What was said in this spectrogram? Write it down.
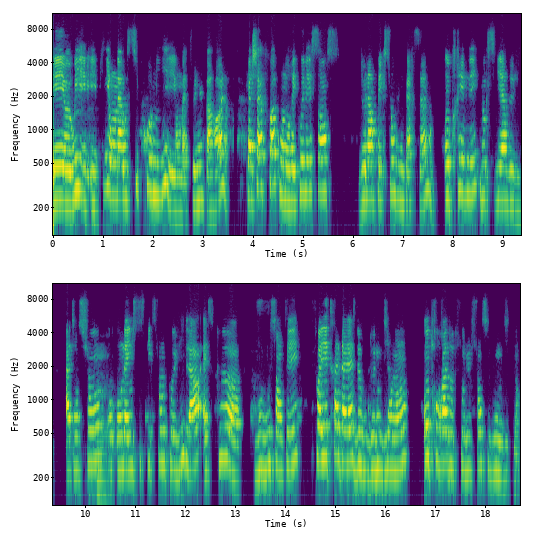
Et euh, oui, et, puis on a aussi promis et on a tenu parole qu'à chaque fois qu'on aurait connaissance de l'infection d'une personne, on prévenait l'auxiliaire de vie. Attention, hmm. on, a une suspicion de Covid là. Est-ce que euh, vous vous sentez Soyez très à l'aise de, de, nous dire non. On trouvera d'autres solutions si vous nous dites non.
